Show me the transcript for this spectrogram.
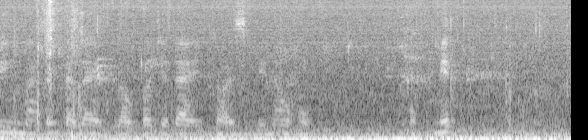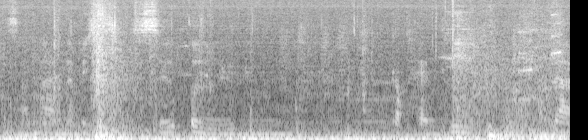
วิ่งมาตั้งแต่แรกเราก็จะได้ดอยสปินเอาหกหกเม็ดสามารถนำไปซื้อปืนกับแผนที่ได้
